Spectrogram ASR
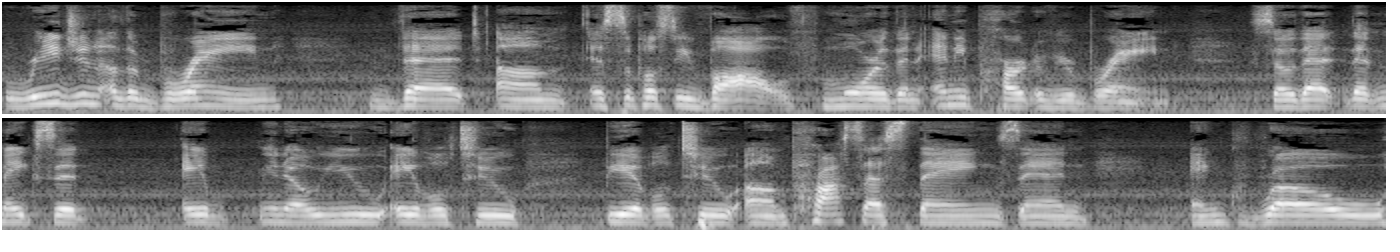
region of the brain that um, is supposed to evolve more than any part of your brain. So that that makes it able, you know, you able to be able to um, process things and and grow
